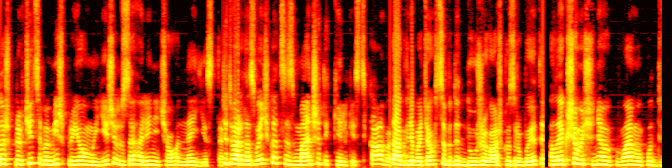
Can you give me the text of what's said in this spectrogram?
Тож привчіть себе між прийомами їжі взагалі нічого не їсти. Четверта звичка це зменшити кількість кави. Так, для багатьох це буде дуже важко зробити, але якщо ми щодня випиваємо по 2,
